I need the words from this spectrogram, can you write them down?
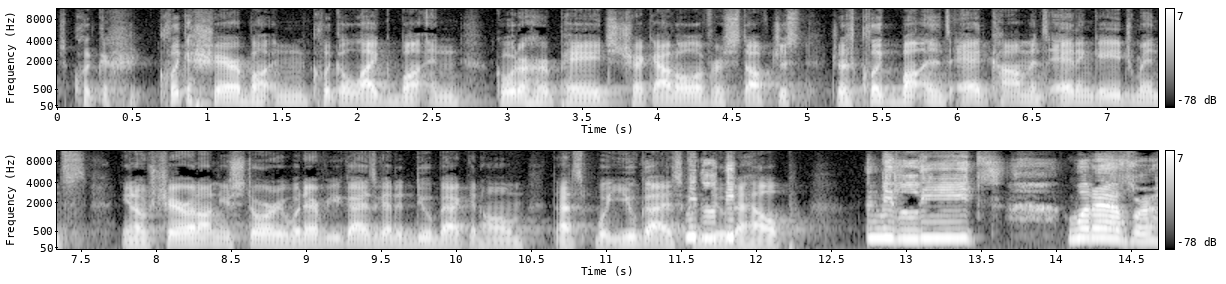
just click a, click a share button, click a like button, go to her page, check out all of her stuff. Just just click buttons, add comments, add engagements. You know, share it on your story. Whatever you guys got to do back at home, that's what you guys can do to help. Send me leads, whatever.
